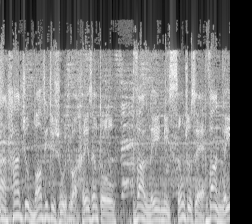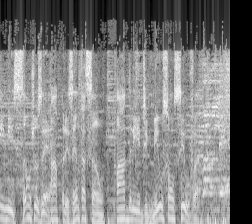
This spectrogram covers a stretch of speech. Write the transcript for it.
A Rádio 9 de Julho apresentou Valei-me São José. Valei-me São José. Apresentação: Padre Edmilson Silva. Valei-me.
